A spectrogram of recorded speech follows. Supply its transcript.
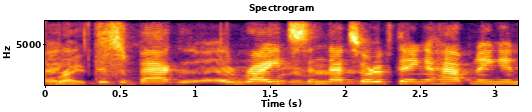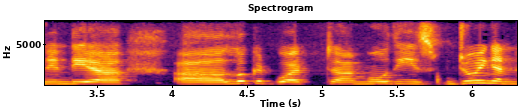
uh, rights. there's a back uh, rights and that sort of thing happening in India. Uh, look at what uh, Modi's doing, and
